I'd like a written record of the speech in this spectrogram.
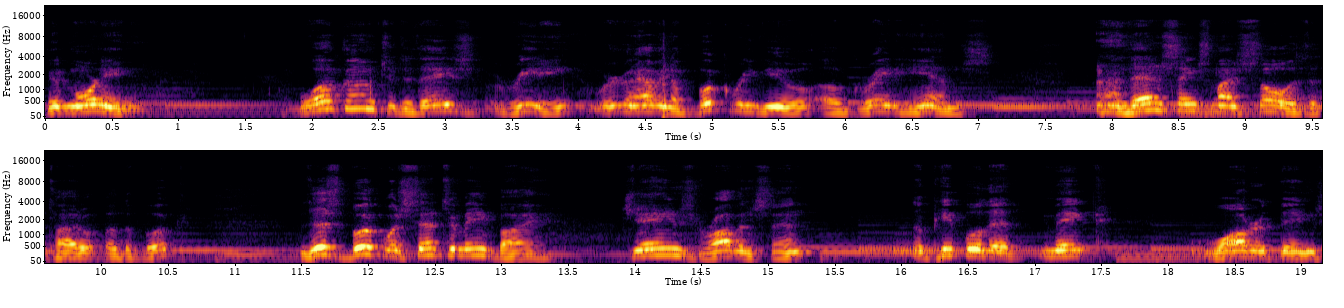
Good morning. Welcome to today's reading. We're going to having a book review of great hymns. then sings my soul is the title of the book. This book was sent to me by James Robinson, the people that make water things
